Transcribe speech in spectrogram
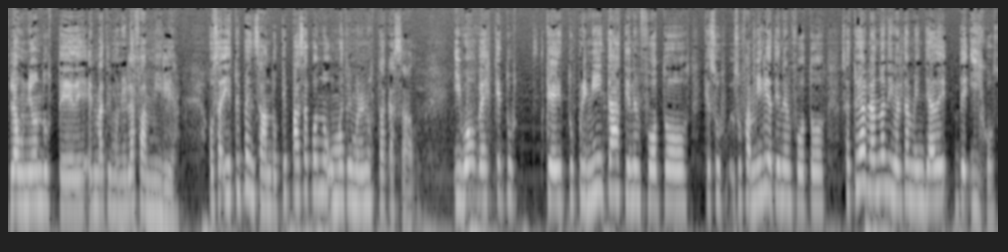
la unión de ustedes, el matrimonio y la familia. O sea, y estoy pensando, ¿qué pasa cuando un matrimonio no está casado? Y vos ves que tus que tus primitas tienen fotos, que su, su familia tienen fotos. O sea, estoy hablando a nivel también ya de, de hijos.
